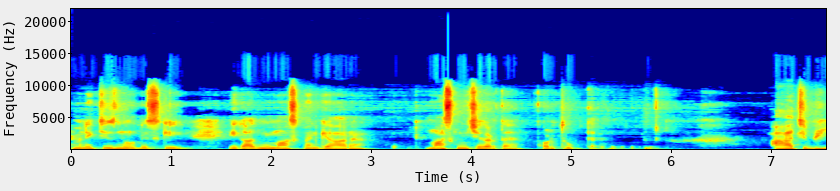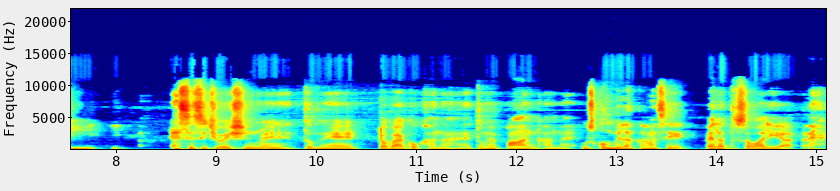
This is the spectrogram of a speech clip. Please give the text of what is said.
मैंने एक चीज़ नोटिस की, एक आदमी मास्क पहन के आ रहा है मास्क नीचे करता है और थूकता है। आज भी ऐसे सिचुएशन में तुम्हें टोबैको खाना है, तुम्हें पान खाना है, उसको मिला कहाँ से? पहला तो सवाल ही आता है।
